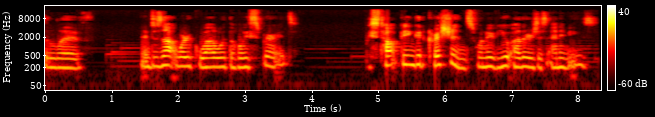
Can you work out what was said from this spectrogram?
to live, and it does not work well with the Holy Spirit. We stop being good Christians when we view others as enemies.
